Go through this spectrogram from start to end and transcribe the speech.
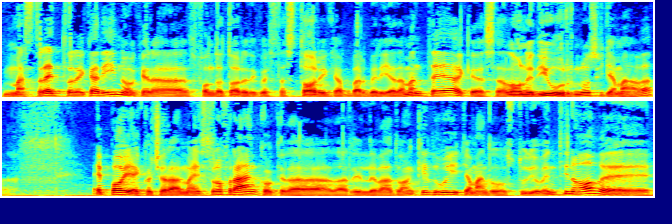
Mastretto Recarino, che era fondatore di questa storica barberia da Mantea, che è Salone Diurno si chiamava. E poi ecco c'era il maestro Franco che l'ha, l'ha rilevato anche lui chiamandolo Studio 29 e,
